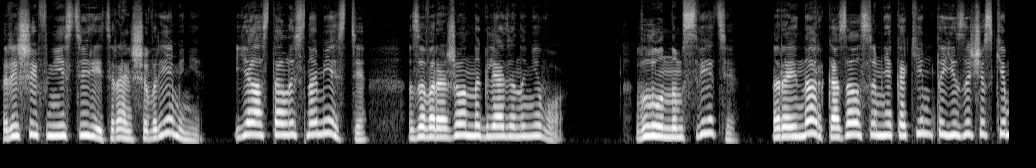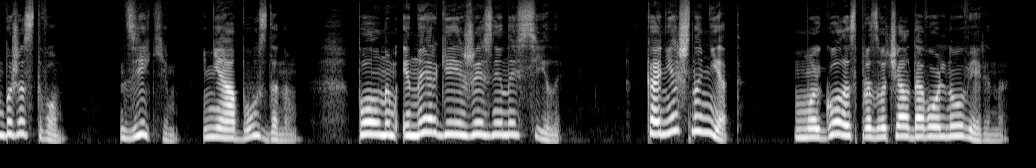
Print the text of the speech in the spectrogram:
Решив не истерить раньше времени, я осталась на месте, завороженно глядя на него. В лунном свете Рейнар казался мне каким-то языческим божеством, диким, необузданным, полным энергии и жизненной силы. «Конечно, нет», — мой голос прозвучал довольно уверенно.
